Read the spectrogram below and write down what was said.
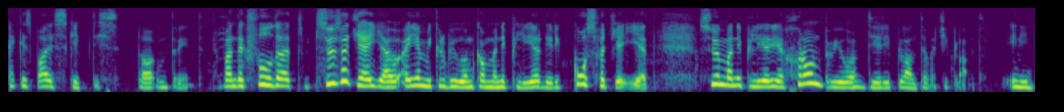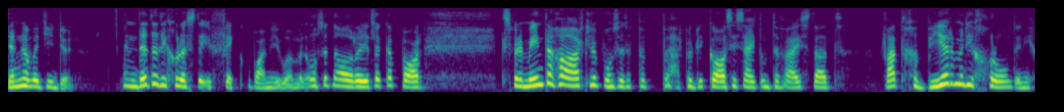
Ek is baie skepties daaromtrent. Want ek voel dat soos wat jy jou eie mikrobiom kan manipuleer deur die kos wat jy eet, so manipuleer jy grondbiom deur die plante wat jy plant en die dinge wat jy doen. En dit het die grootste effek op my biom. En ons het nou al redelik 'n paar eksperimente gehardloop. Ons het 'n paar publikasies uit om te wys dat wat gebeur met die grond en die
